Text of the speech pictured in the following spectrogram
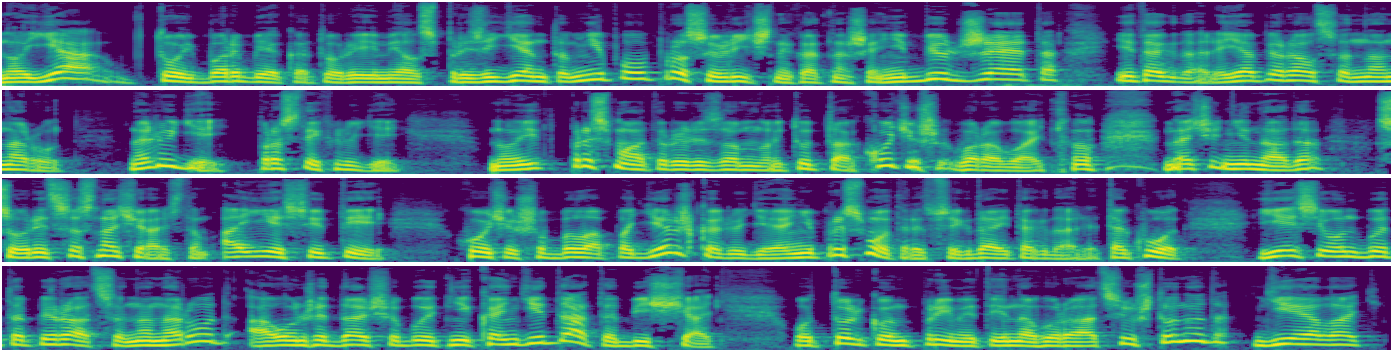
Но я в той борьбе, которую имел с президентом, не по вопросу личных отношений, бюджета и так далее, я опирался на народ, на людей, простых людей но и присматривали за мной. Тут так, хочешь воровать, то, значит, не надо ссориться с начальством. А если ты хочешь, чтобы была поддержка людей, они присмотрят всегда и так далее. Так вот, если он будет опираться на народ, а он же дальше будет не кандидат обещать, вот только он примет инаугурацию, что надо делать?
